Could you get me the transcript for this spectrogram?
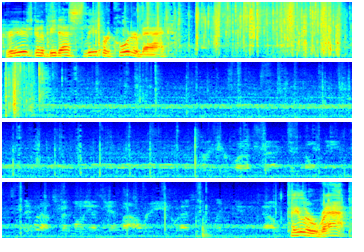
Grier's going to be that sleeper quarterback. Taylor Rapp.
